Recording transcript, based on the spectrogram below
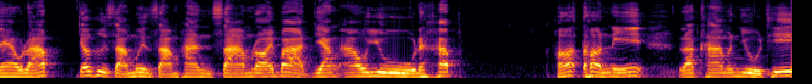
แนวรับก็คือ 33,300 บาทยังเอาอยู่นะครับ เพราะตอนนี้ราคามันอยู่ที่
